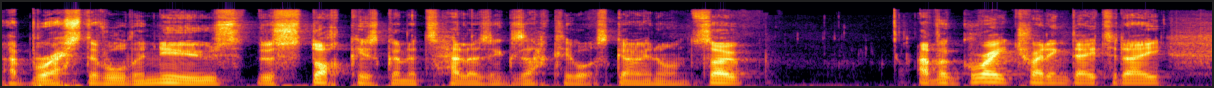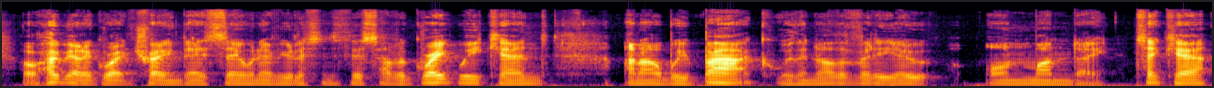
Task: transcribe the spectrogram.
abreast of all the news. The stock is going to tell us exactly what's going on. So, have a great trading day today. I hope you had a great trading day today whenever you listen to this. Have a great weekend, and I'll be back with another video on Monday. Take care.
